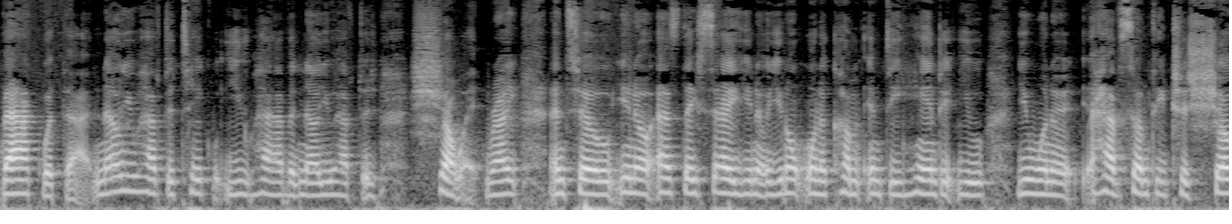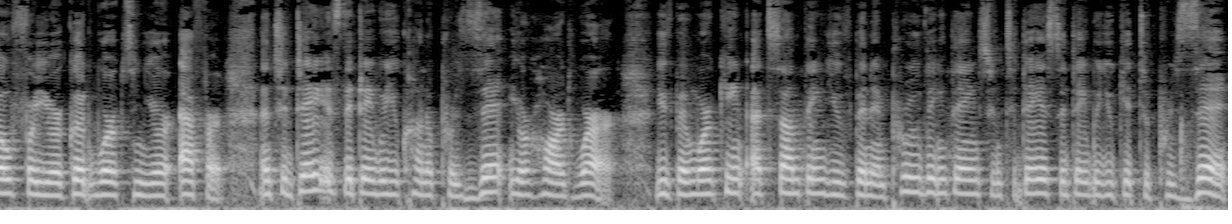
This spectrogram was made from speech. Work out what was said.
back with that. Now you have to take what you have and now you have to show it right? And so you know as they say you know you don't want to come empty handed you you want to have something to show for your good works and your effort. And today is the day where you kind of present your hard work. You've been working at something you've been improving things and today is the day where you get to present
